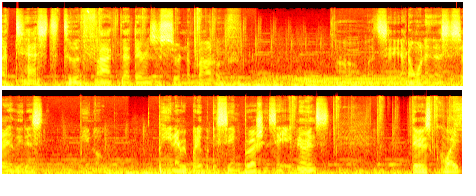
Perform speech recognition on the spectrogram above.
attest to the fact that there is a certain amount of, um, let's say, I don't want to necessarily just, you know, paint everybody with the same brush and say ignorance. There's quite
